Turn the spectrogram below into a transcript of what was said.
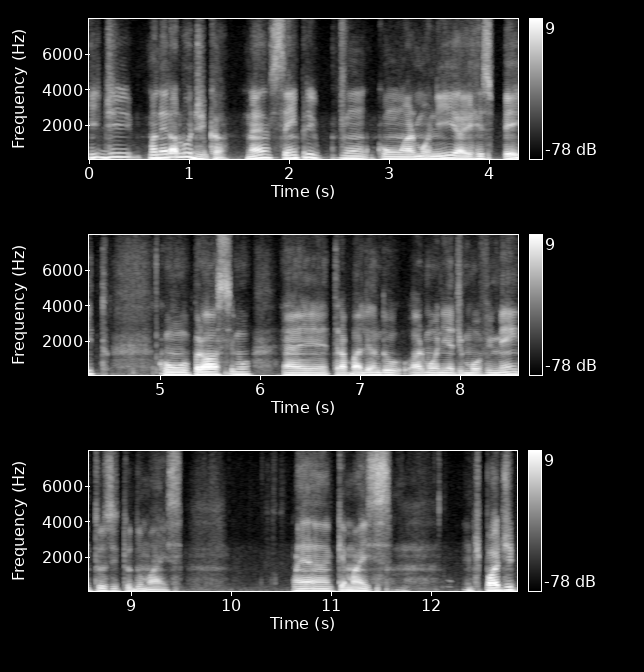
e de maneira lúdica, né? Sempre com, com harmonia e respeito com o próximo, é, trabalhando harmonia de movimentos e tudo mais. O é, que mais? A gente pode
